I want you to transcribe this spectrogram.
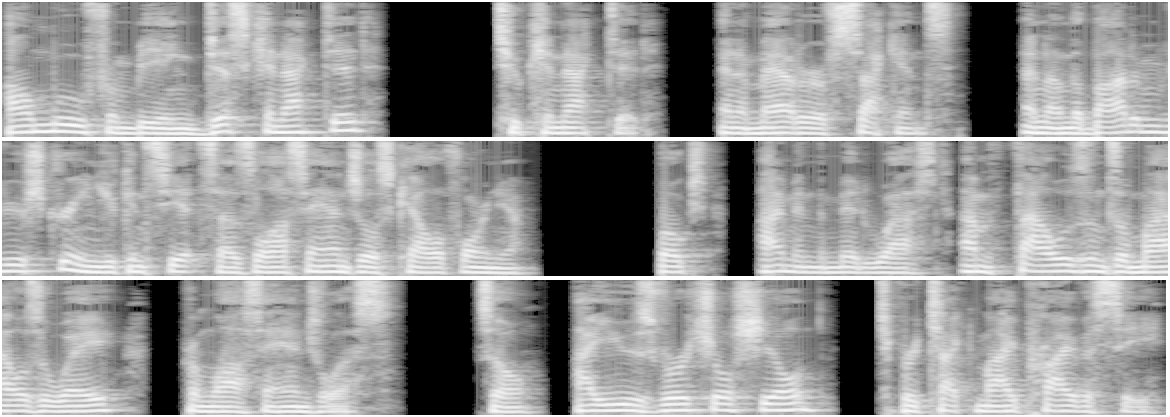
I'll move from being disconnected to connected in a matter of seconds. And on the bottom of your screen, you can see it says Los Angeles, California. Folks, I'm in the Midwest. I'm thousands of miles away from Los Angeles. So I use Virtual Shield to protect my privacy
